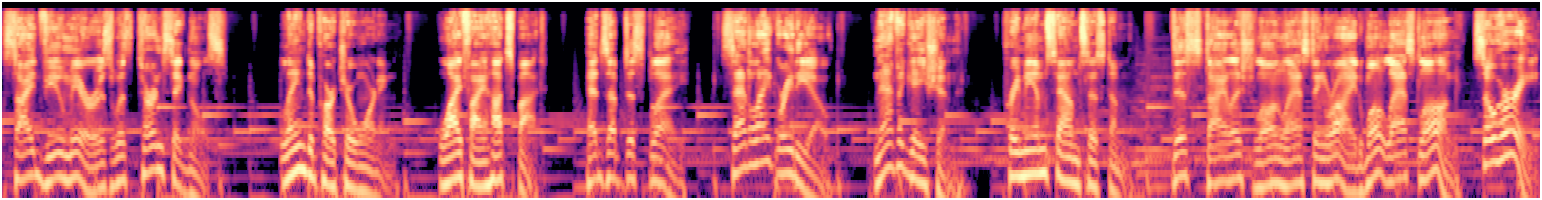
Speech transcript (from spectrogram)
side view mirrors with turn signals, lane departure warning, Wi-Fi hotspot, heads-up display, satellite radio, navigation, premium sound system. This stylish, long-lasting ride won't last long, so hurry!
